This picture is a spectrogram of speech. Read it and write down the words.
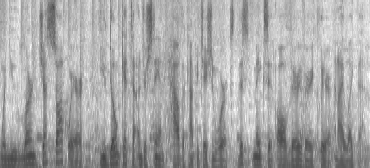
when you learn just software, you don't get to understand how the computation works. This makes it all very, very clear, and I like that.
